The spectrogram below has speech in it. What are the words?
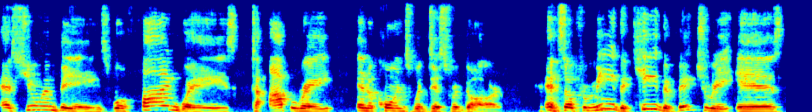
as human beings will find ways to operate in accordance with disregard. And so for me, the key, the victory is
